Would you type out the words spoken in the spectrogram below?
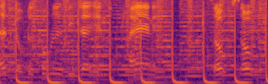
Esco, the coolest DJ in the planet. So, so.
